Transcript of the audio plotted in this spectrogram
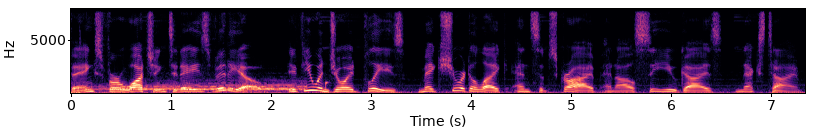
Thanks for watching today's video. If you enjoyed, please make sure to like and subscribe, and I'll see you guys next time.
